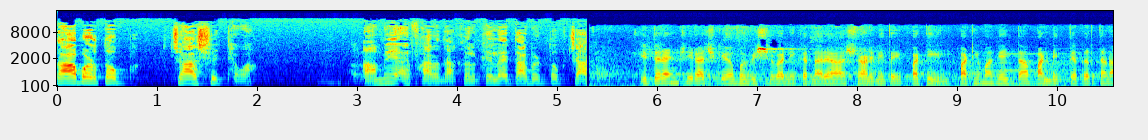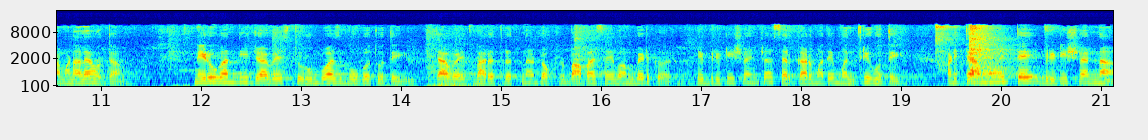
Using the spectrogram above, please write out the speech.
ताबडतोब चार्जशीट ठेवा. आम्ही एफ आय आर दाखल केलाय आहे ताबडतोब चार इतरांची राजकीय भविष्यवाणी करणाऱ्या शाळिनीताई पाटील पाठीमागे एकदा पांडित्य करताना म्हणाल्या होत्या. नेहरू गांधी ज्यावेळेस तुरुंगवास भोगत होते त्यावेळेस भारतरत्न डॉक्टर बाबासाहेब आंबेडकर हे ब्रिटिशांच्या सरकारमध्ये मंत्री होते आणि त्यामुळे ते ब्रिटिशांना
